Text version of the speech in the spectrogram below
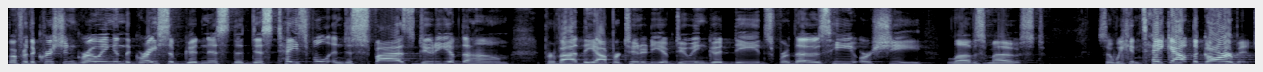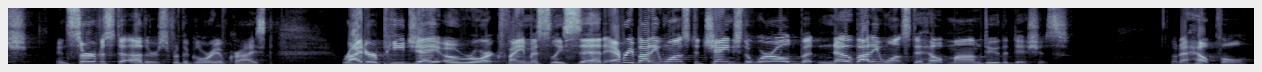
But for the Christian growing in the grace of goodness, the distasteful and despised duty of the home provide the opportunity of doing good deeds for those he or she loves most. So we can take out the garbage in service to others for the glory of Christ. Writer P.J. O'Rourke famously said, Everybody wants to change the world, but nobody wants to help mom do the dishes. What a helpful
